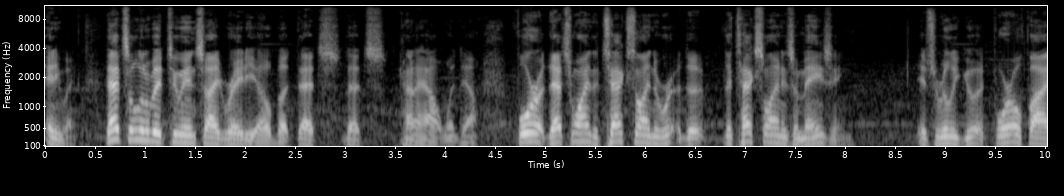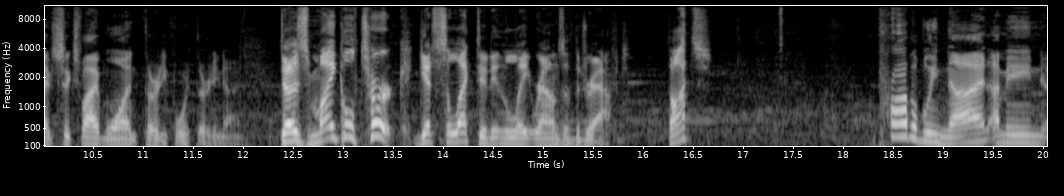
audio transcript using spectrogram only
anyway, that's a little bit too inside radio, but that's that's kind of how it went down. For that's why the text line the, the the text line is amazing. It's really good. 405 651 3439. Does Michael Turk get selected in the late rounds of the draft? Thoughts? Probably not. I mean,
